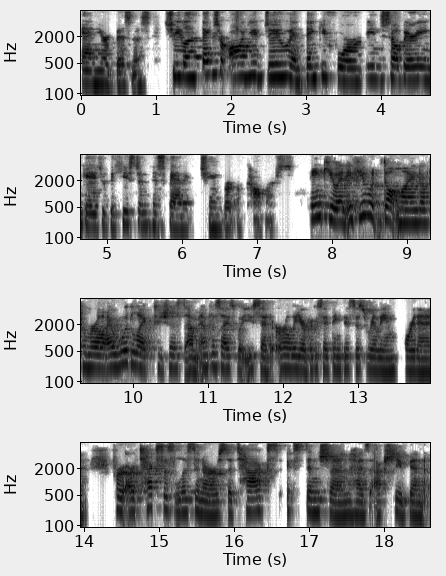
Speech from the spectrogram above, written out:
and your business. Sheila, thanks for all you do and thank you for being so very engaged with the Houston Hispanic Chamber of Commerce. Thank you. And if you don't mind, Dr. Murillo, I would like to just um, emphasize what you said earlier because I think this is really important. For our Texas listeners, the tax extension has actually been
